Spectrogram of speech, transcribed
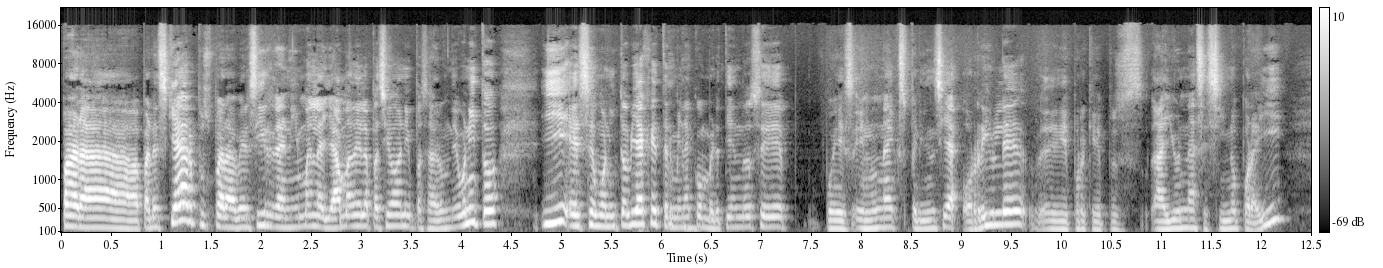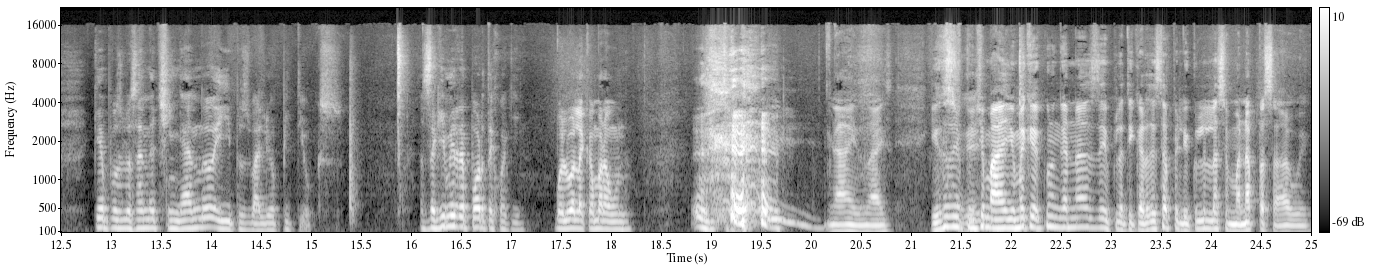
para, para esquiar, pues para ver si reaniman la llama de la pasión y pasar un día bonito. Y ese bonito viaje termina convirtiéndose pues en una experiencia horrible eh, porque pues hay un asesino por ahí que pues los anda chingando y pues valió pitiux. Hasta aquí mi reporte, Joaquín. Vuelvo a la cámara 1. Nice, nice. Hijo de su Ok. pinche madre, yo me quedé con ganas de platicar de esta película la semana pasada, güey.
